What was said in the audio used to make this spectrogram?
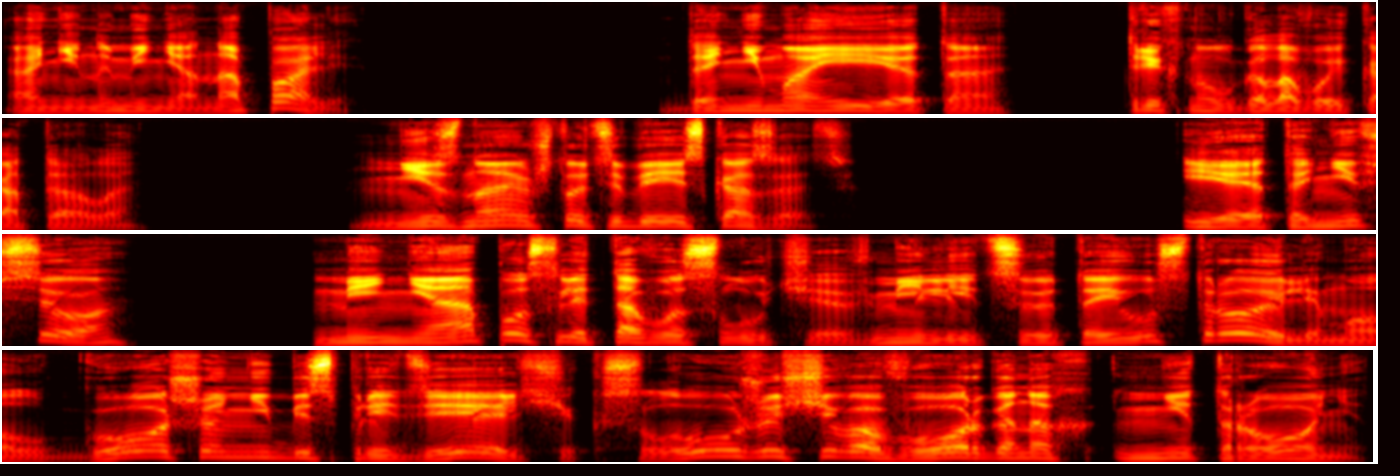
они на меня напали? Да не мои это. — тряхнул головой Катала. «Не знаю, что тебе и сказать». И это не все. Меня после того случая в милицию-то и устроили, мол, Гоша не беспредельщик, служащего в органах не тронет.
